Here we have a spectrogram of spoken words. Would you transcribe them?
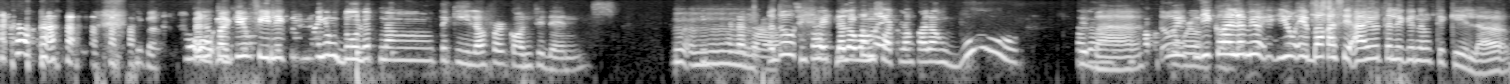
'Di ba? Oo, Pero 'pag iba yung feeling ko iba yung dulot ng tequila for confidence. Iba mm. talaga. Kahit dalawang mai shot lang parang, woo! 'Di Parang ba? top of Though hindi ko alam yung yung iba kasi ayaw talaga ng tequila.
